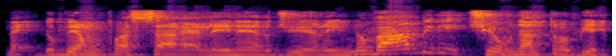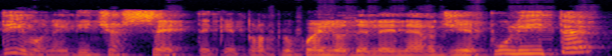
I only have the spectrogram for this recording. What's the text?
Beh, dobbiamo passare alle energie rinnovabili, c'è un altro obiettivo nei 17 che è proprio quello delle energie pulite,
